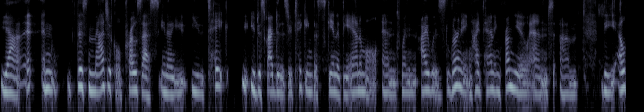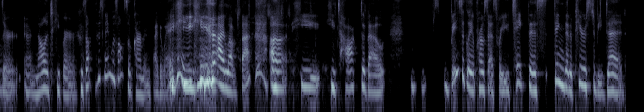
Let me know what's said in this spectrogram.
Yeah, it, and this magical process, you know, you you take you described it as you're taking the skin of the animal. And when I was learning hide tanning from you and um, the elder uh, knowledge keeper, whose whose name was also Carmen, by the way, he, he I loved that. Uh, he he talked about basically a process where you take this thing that appears to be dead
